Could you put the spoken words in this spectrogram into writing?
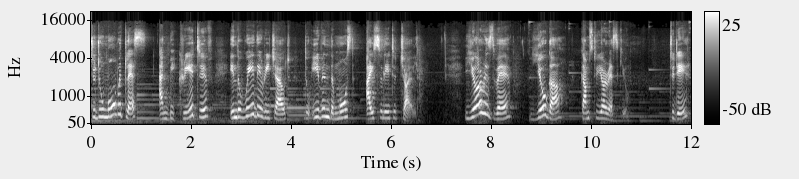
to do more with less and be creative in the way they reach out to even the most isolated child. Here is where yoga comes to your rescue. Today,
